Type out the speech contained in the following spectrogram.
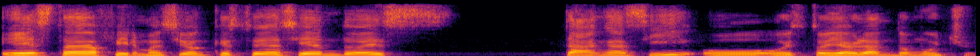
¿esta afirmación que estoy haciendo es tan así o, estoy hablando mucho?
